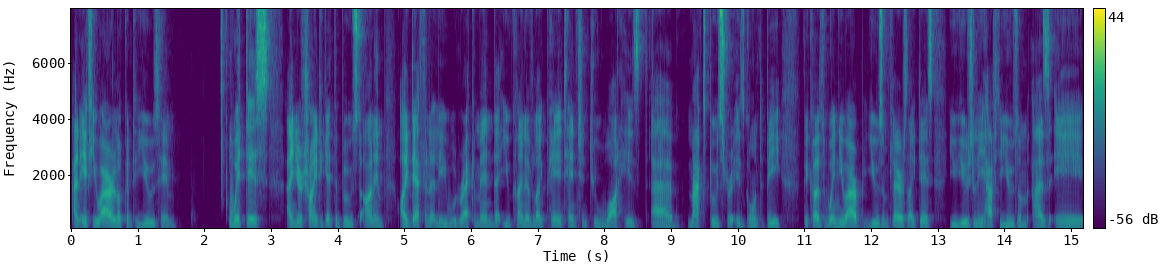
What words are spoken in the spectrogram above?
And if you are looking to use him with this, and you're trying to get the boost on him, I definitely would recommend that you kind of like pay attention to what his uh, max booster is going to be because when you are using players like this, you usually have to use them as a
